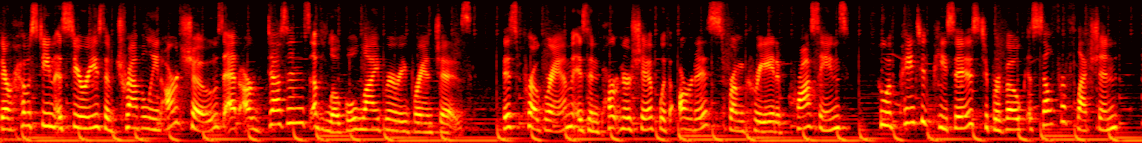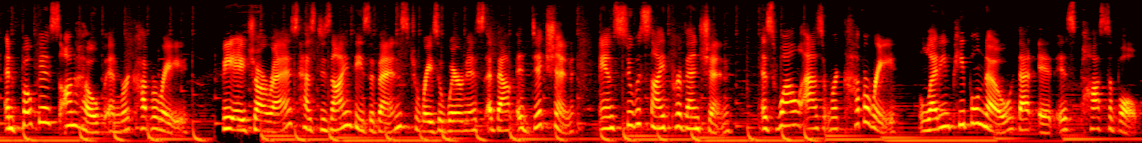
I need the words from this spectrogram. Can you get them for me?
they're hosting a series of traveling art shows at our dozens of local library branches. This program is in partnership with artists from Creative Crossings who have painted pieces to provoke a self-reflection and focus on hope and recovery. BHRS has designed these events to raise awareness about addiction and suicide prevention, as well as recovery, letting people know that it is possible.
